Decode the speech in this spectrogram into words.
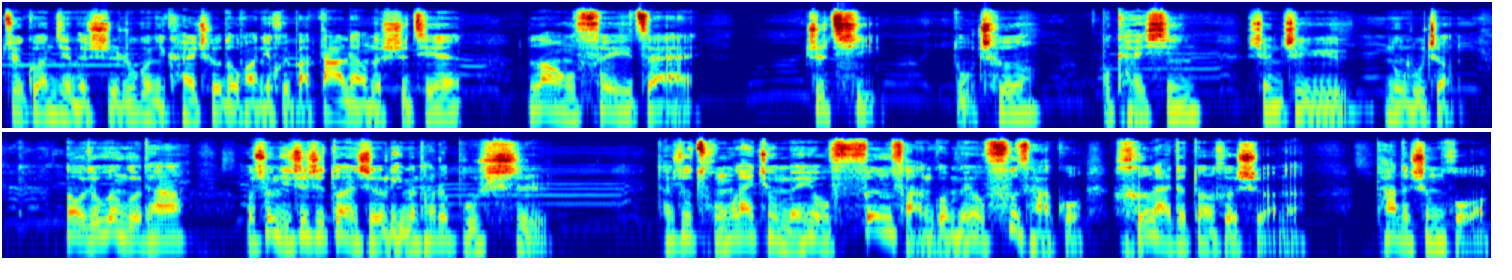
最关键的是，如果你开车的话，你会把大量的时间浪费在置气、堵车、不开心，甚至于怒路症。那我就问过他，我说你这是断舍离吗？他说不是，他说从来就没有纷繁过，没有复杂过，何来的断和舍呢？他的生活，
